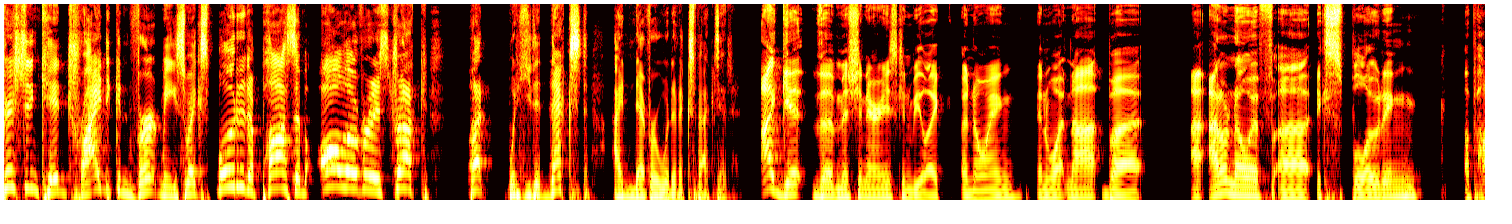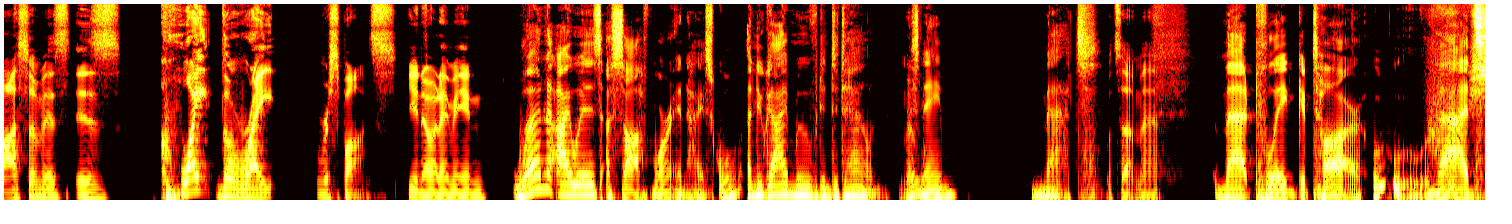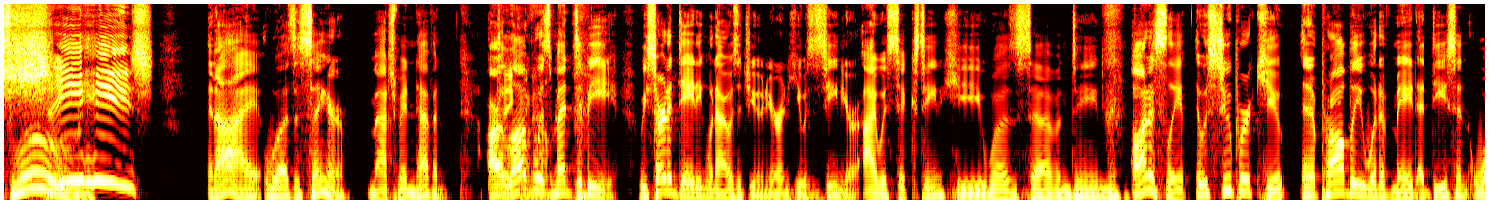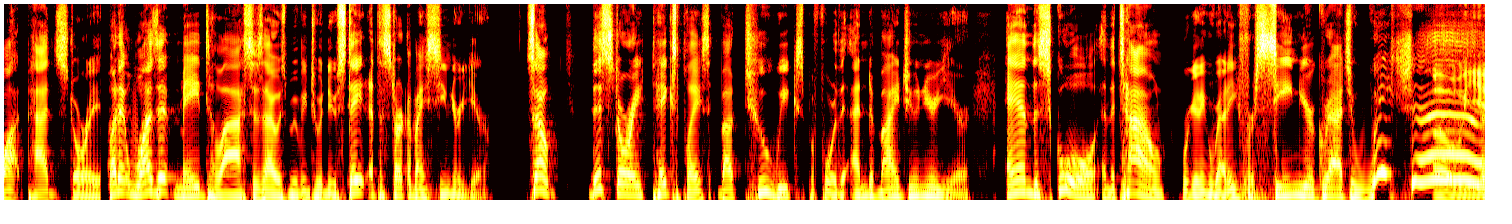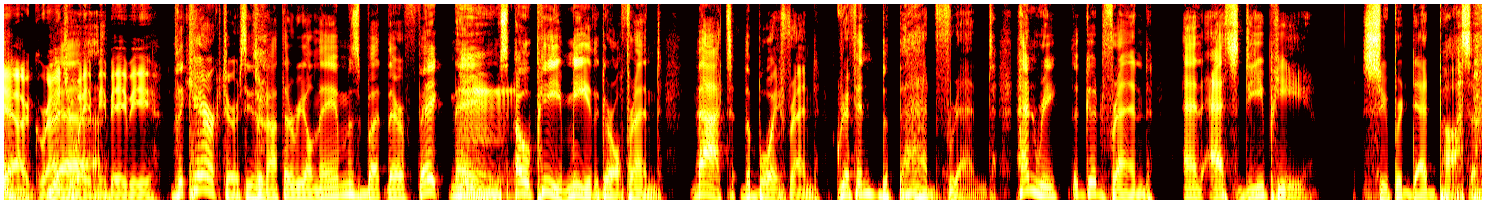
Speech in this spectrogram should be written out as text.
Christian kid tried to convert me, so I exploded a possum all over his truck. But what he did next, I never would have expected. I get the missionaries can be like annoying and whatnot, but I, I don't know if uh, exploding a possum is is quite the right response. You know what I mean? When I was a sophomore in high school, a new guy moved into town. His Ooh. name, Matt. What's up, Matt? Matt played guitar. Ooh, Matt. swoon. Sheesh. And I was a singer. Match made in heaven. Our Take love now. was meant to be. We started dating when I was a junior and he was a senior. I was 16, he was 17. Honestly, it was super cute and it probably would have made a decent Wattpad story, but it wasn't made to last as I was moving to a new state at the start of my senior year. So, this story takes place about two weeks before the end of my junior year, and the school and the town were getting ready for senior graduation. Oh yeah, graduate Yeah. me, baby. The characters, these are not their real names, but they're fake names. Hmm. OP, me, the girlfriend. Matt, the boyfriend. Griffin, the bad friend. Henry, the good friend. And SDP, super dead possum.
